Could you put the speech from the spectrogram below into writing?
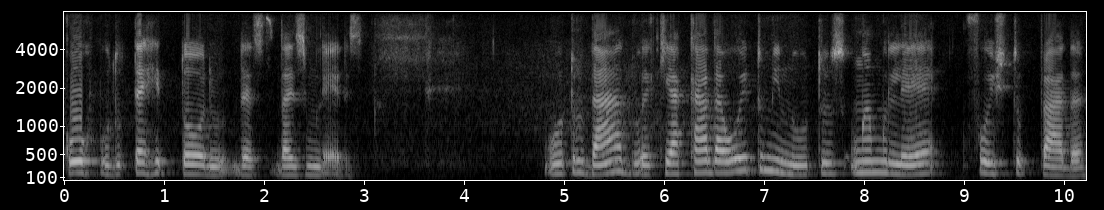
corpo, do território das, das mulheres. Outro dado é que a cada oito minutos uma mulher foi estuprada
